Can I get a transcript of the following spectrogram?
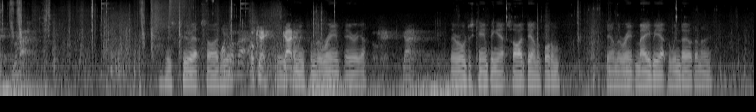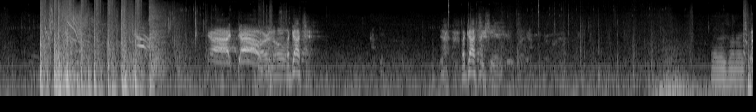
There's two outside here. Okay, They're got coming it. Coming from the ramp area. Got it. They're all just camping outside down the bottom, down the ramp, maybe out the window, I don't know. Ah, down! Fire in the hole. I got you. I got you. Yeah, there's one right there.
